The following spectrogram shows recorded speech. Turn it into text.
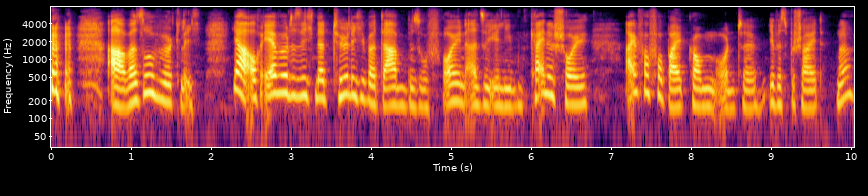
Aber so wirklich. Ja, auch er würde sich natürlich über Damenbesuch freuen. Also ihr Lieben, keine Scheu. Einfach vorbeikommen und äh, ihr wisst Bescheid. Ne?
